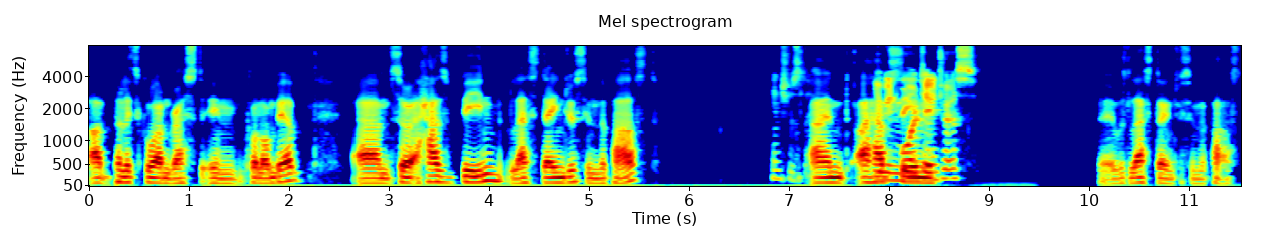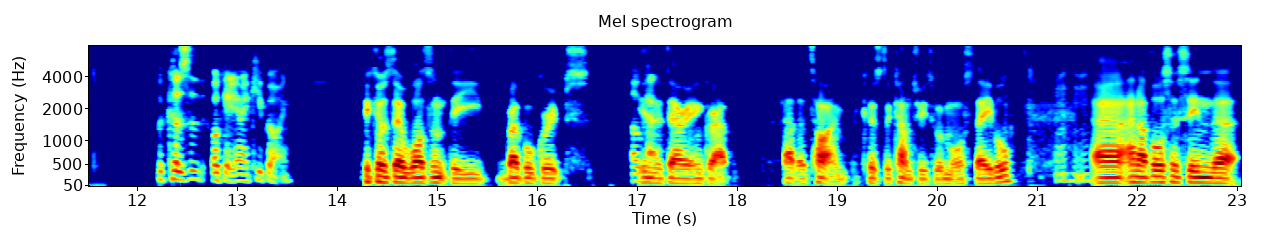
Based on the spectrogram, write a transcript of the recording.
uh, political unrest in colombia um, so it has been less dangerous in the past Interesting. And I have you mean seen, more dangerous? It was less dangerous in the past. Because okay, I keep going. Because there wasn't the rebel groups okay. in the Darien Gap at the time, because the countries were more stable. Mm-hmm. Uh, and I've also seen that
